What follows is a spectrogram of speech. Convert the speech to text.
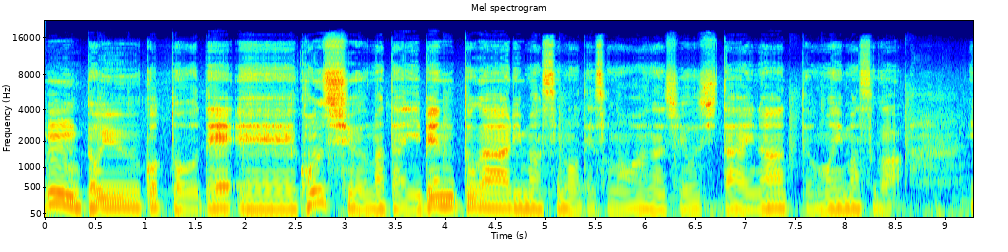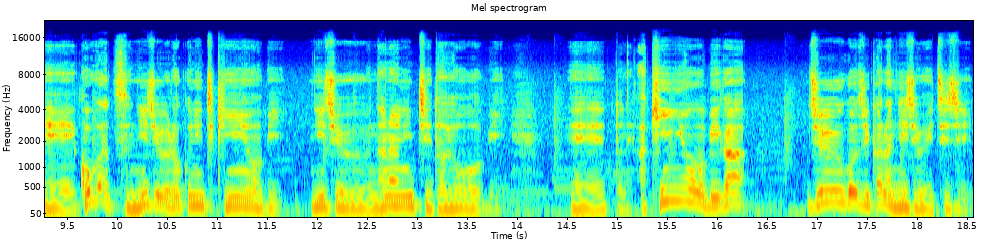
うん、ということで、えー、今週またイベントがありますのでそのお話をしたいなって思いますが、えー、5月26日金曜日27日土曜日。えー、っとねあ金曜日が15時から21時。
